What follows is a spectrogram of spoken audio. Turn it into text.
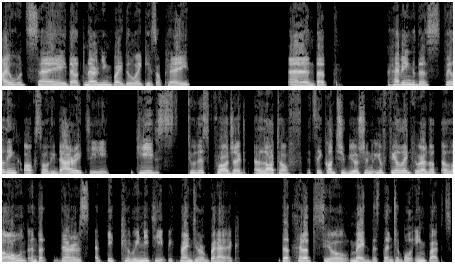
I would say that learning by doing is okay. And that having this feeling of solidarity gives to this project a lot of, let's say, contribution. You feel like you are not alone and that there is a big community behind your back that helps you make this tangible impact.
